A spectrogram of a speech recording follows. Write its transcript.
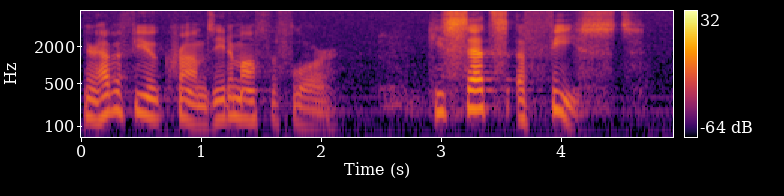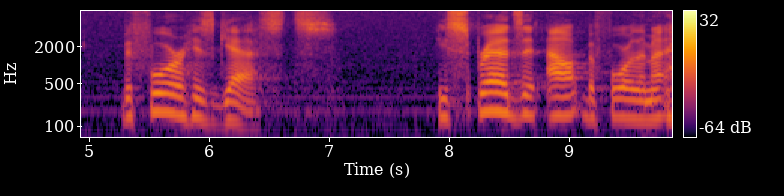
Here, have a few crumbs, eat them off the floor. He sets a feast before his guests. He spreads it out before them. I,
